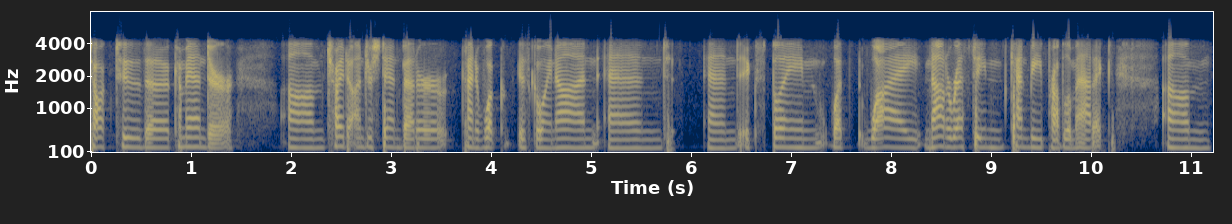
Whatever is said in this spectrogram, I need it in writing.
talk to the commander, um, try to understand better kind of what is going on, and and explain what why not arresting can be problematic. Um,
